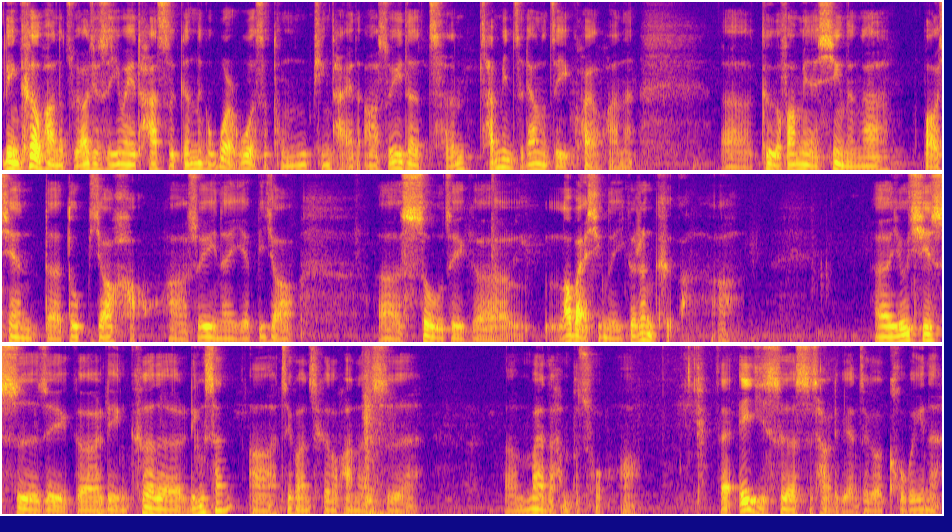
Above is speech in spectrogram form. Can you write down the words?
领克的话呢，主要就是因为它是跟那个沃尔沃是同平台的啊，所以的产产品质量的这一块的话呢，呃，各个方面性能啊、保线的都比较好啊，所以呢也比较呃受这个老百姓的一个认可啊，呃，尤其是这个领克的零三啊这款车的话呢是呃卖的很不错啊。在 A 级车市场里边，这个口碑呢，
